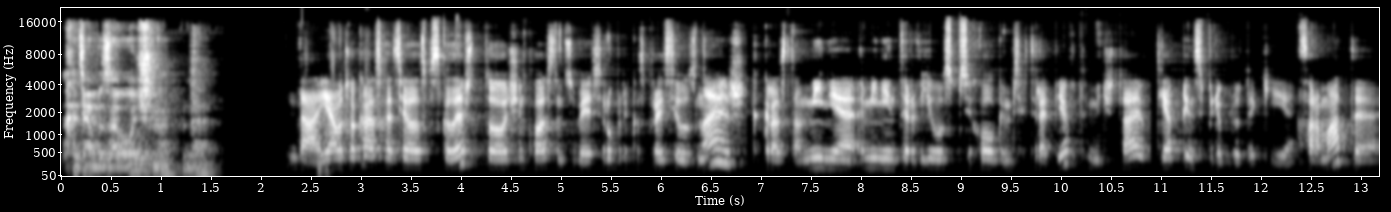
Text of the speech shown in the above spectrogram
хотя бы заочно, да. Да, я вот как раз хотела сказать, что очень классно у тебя есть рубрика «Спросил, знаешь». Как раз там мини, мини-интервью с психологами, психотерапевтами читаю. Я, в принципе, люблю такие форматы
